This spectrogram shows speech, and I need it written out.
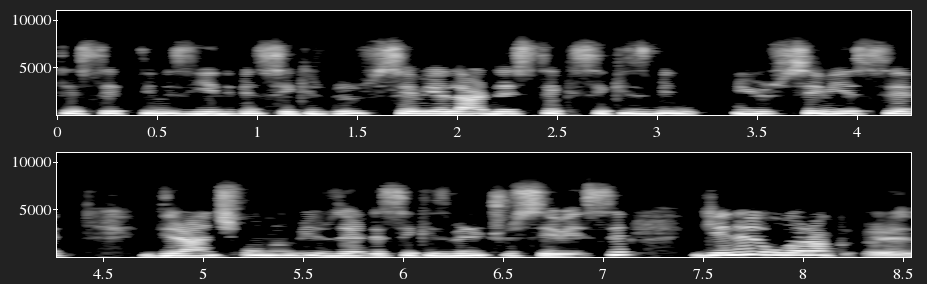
test ettiğimiz 7800 seviyeler destek 8100 seviyesi direnç onun bir üzerinde 8300 seviyesi genel olarak e,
